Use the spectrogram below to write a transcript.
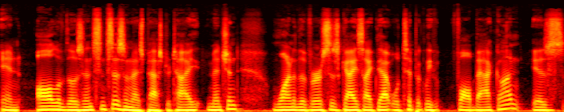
in all of those instances. And as Pastor Ty mentioned, one of the verses guys like that will typically fall back on is,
